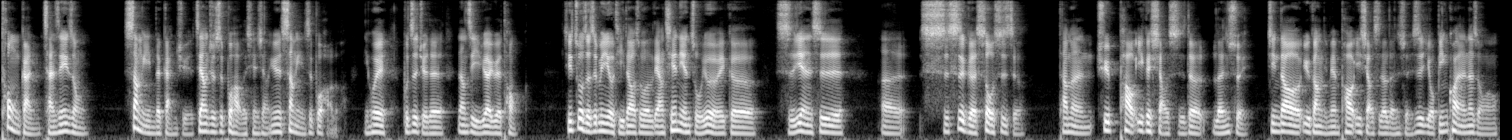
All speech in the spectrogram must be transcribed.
痛感产生一种上瘾的感觉，这样就是不好的现象，因为上瘾是不好的，你会不自觉的让自己越来越痛。其实作者这边也有提到说，两千年左右有一个实验是，呃，十四个受试者，他们去泡一个小时的冷水，进到浴缸里面泡一小时的冷水，是有冰块的那种哦。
